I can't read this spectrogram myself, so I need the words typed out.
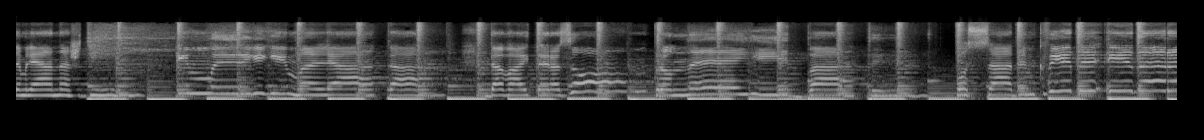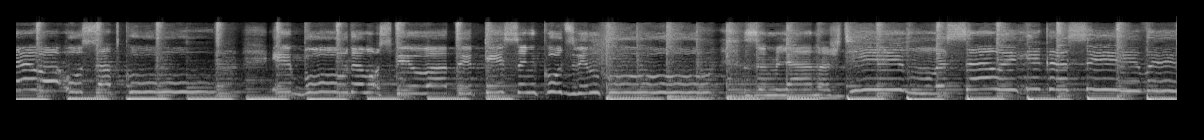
Земля наш дім, і ми її малята. Давайте разом про неї дбати. Посадим квіти і дерева у садку, і будемо співати пісеньку дзвінку. Земля наш дім веселий і красивий.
